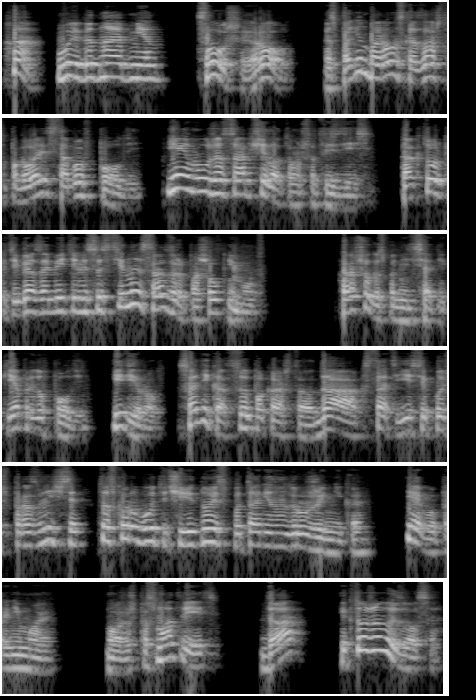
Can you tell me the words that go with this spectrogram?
«Ха, выгодный обмен. Слушай, Ролл, господин барон сказал, что поговорит с тобой в полдень. Я ему уже сообщил о том, что ты здесь. Как только тебя заметили со стены, сразу же пошел к нему». Хорошо, господин Десятник, я приду в полдень. Иди, Ролл. Сходи к отцу пока что. Да, кстати, если хочешь поразвлечься, то скоро будет очередное испытание на дружинника. Я его принимаю. Можешь посмотреть. Да? И кто же вызвался?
